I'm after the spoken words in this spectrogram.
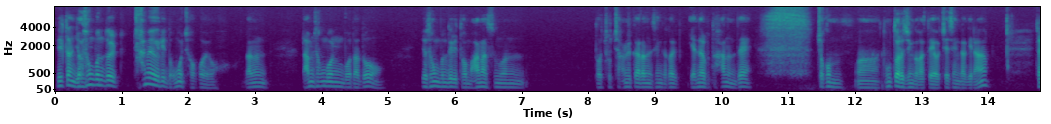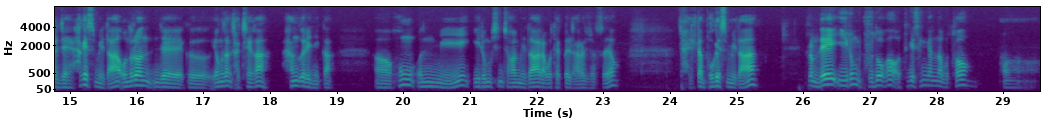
일단 여성분들 참여율이 너무 적어요. 나는 남성분보다도 여성분들이 더 많았으면 더 좋지 않을까라는 생각을 옛날부터 하는데 조금 어, 동떨어진 것 같아요. 제 생각이랑. 자 이제 하겠습니다. 오늘은 이제 그 영상 자체가 한글이니까 어, 홍은미 이름 신청합니다 라고 댓글 달아주셨어요. 자 일단 보겠습니다. 그럼 내 이름 구도가 어떻게 생겼나부터 어,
